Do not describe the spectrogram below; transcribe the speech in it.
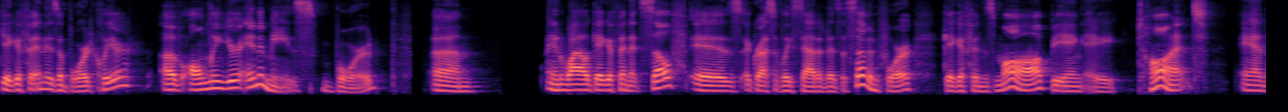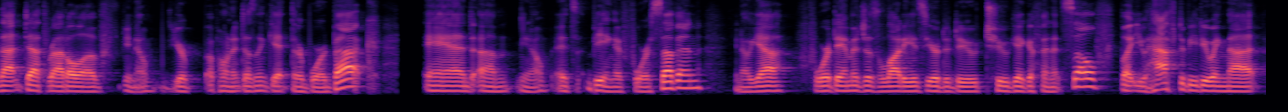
Gigafin is a board clear of only your enemy's board. Um, and while Gigafin itself is aggressively statted as a 7 4, Gigafin's Maw being a taunt and that death rattle of, you know, your opponent doesn't get their board back. And, um, you know, it's being a 4 7. You know, yeah, four damage is a lot easier to do to Gigafin itself, but you have to be doing that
